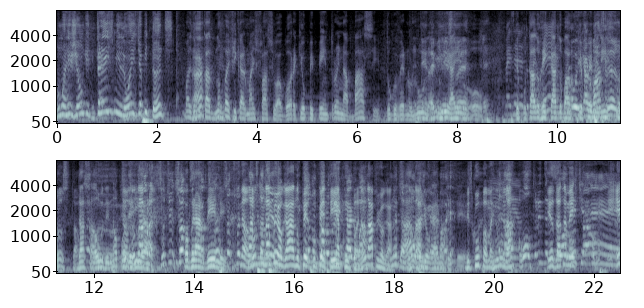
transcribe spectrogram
Uma região de 3 milhões de habitantes. Mas, tá? deputado, não vai ficar mais fácil agora que o PP entrou na base do governo Lula até e ministro, aí é. o, o É. Mas é do deputado PP? Ricardo Barros, que Ricardo foi Barros ministro hospital. da saúde, não poderia não pra- Só te- só- cobrar só- dele. Não, não, dá pra mesa. jogar no, P- no PT a culpa. Não dá pra jogar. Não dá Não pra dá. jogar no. PT. Desculpa, mas não dá. Exatamente. É,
